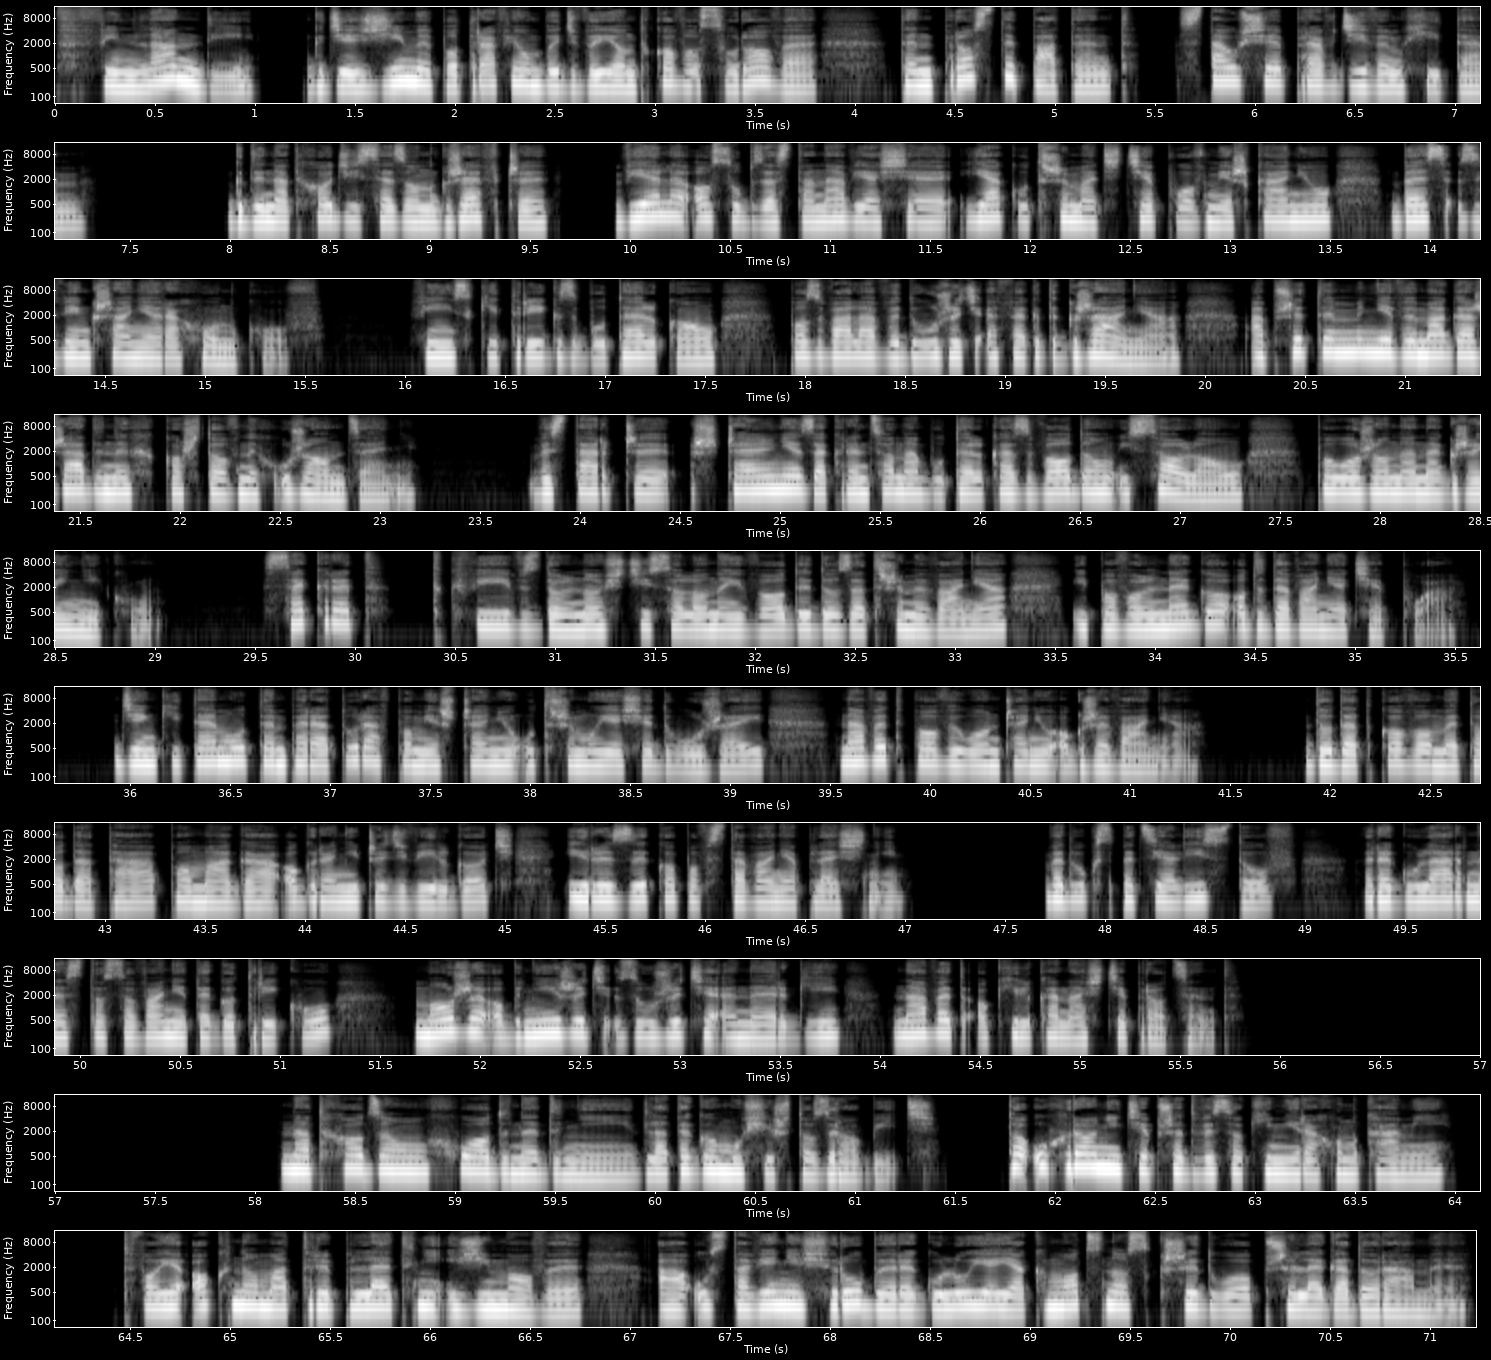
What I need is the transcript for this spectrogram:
W Finlandii, gdzie zimy potrafią być wyjątkowo surowe, ten prosty patent stał się prawdziwym hitem. Gdy nadchodzi sezon grzewczy, wiele osób zastanawia się, jak utrzymać ciepło w mieszkaniu bez zwiększania rachunków. Fiński trik z butelką pozwala wydłużyć efekt grzania, a przy tym nie wymaga żadnych kosztownych urządzeń. Wystarczy szczelnie zakręcona butelka z wodą i solą położona na grzejniku. Sekret tkwi w zdolności solonej wody do zatrzymywania i powolnego oddawania ciepła. Dzięki temu temperatura w pomieszczeniu utrzymuje się dłużej, nawet po wyłączeniu ogrzewania. Dodatkowo metoda ta pomaga ograniczyć wilgoć i ryzyko powstawania pleśni. Według specjalistów, regularne stosowanie tego triku może obniżyć zużycie energii nawet o kilkanaście procent. Nadchodzą chłodne dni, dlatego musisz to zrobić. To uchroni cię przed wysokimi rachunkami. Twoje okno ma tryb letni i zimowy, a ustawienie śruby reguluje, jak mocno skrzydło przylega do ramy.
